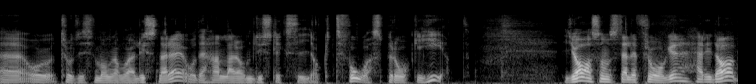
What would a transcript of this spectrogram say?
eh, och troligtvis för många av våra lyssnare och det handlar om dyslexi och tvåspråkighet. Jag som ställer frågor här idag,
